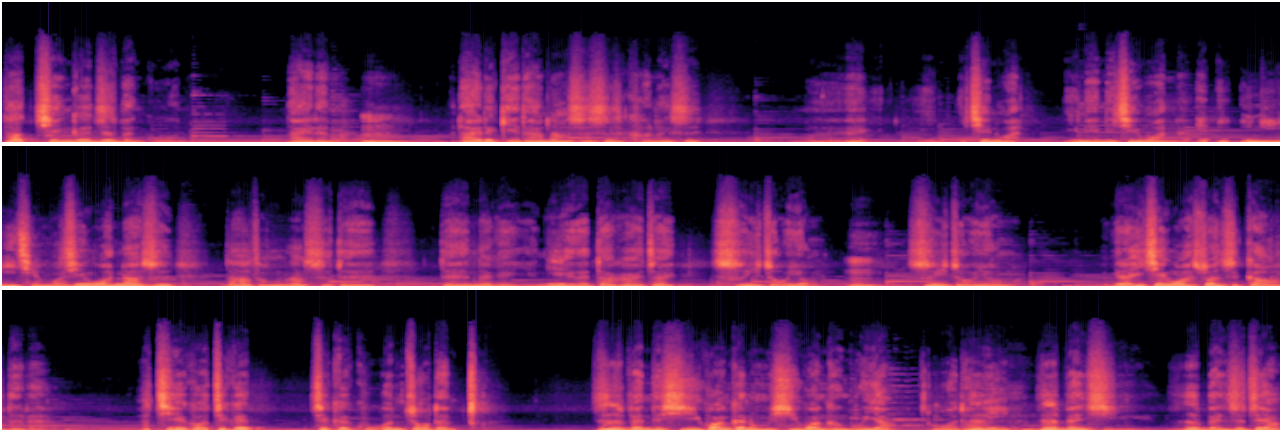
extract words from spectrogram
他前个日本顾问来了嘛，嗯，来的给他那时是可能是，呃，一一千万，一年一千万呢，一一年一千万，一千万那时大同那时的的那个营业额大概在十亿左右，嗯，十亿左右嘛，给他一千万算是高的了，啊，结果这个这个顾问做的。日本的习惯跟我们习惯可能不一样。我同意。日，日本习日本是这样，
